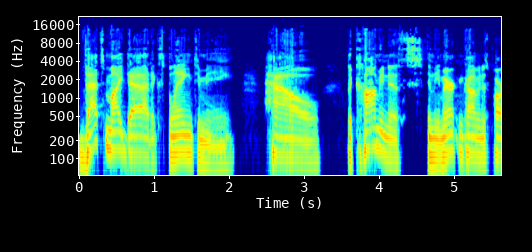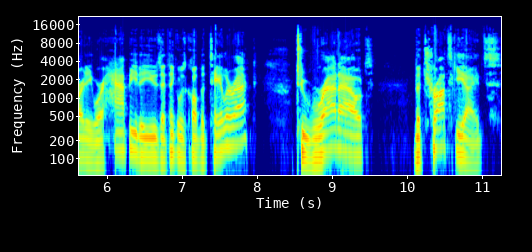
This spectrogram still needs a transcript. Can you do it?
That's my dad explaining to me how the communists in the American Communist Party were happy to use, I think it was called the Taylor Act, to rat out the Trotskyites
